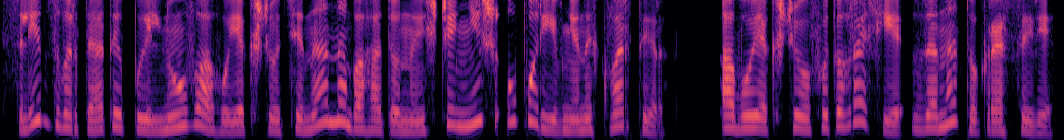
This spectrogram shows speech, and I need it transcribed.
Слід звертати пильну увагу, якщо ціна набагато нижча, ніж у порівняних квартир, або якщо фотографії занадто красиві.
